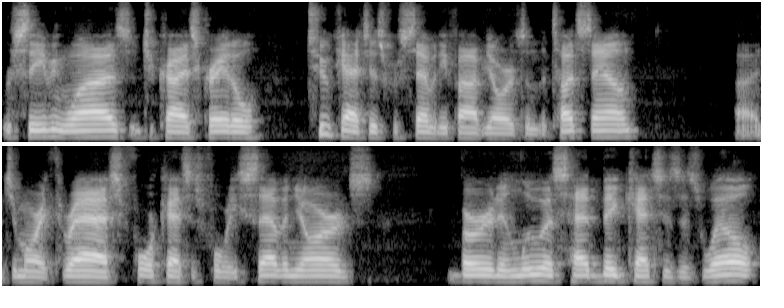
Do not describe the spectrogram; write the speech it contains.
Receiving wise, Jakias Cradle, two catches for 75 yards in the touchdown. Uh, Jamari Thrash, four catches, 47 yards. Bird and Lewis had big catches as well.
